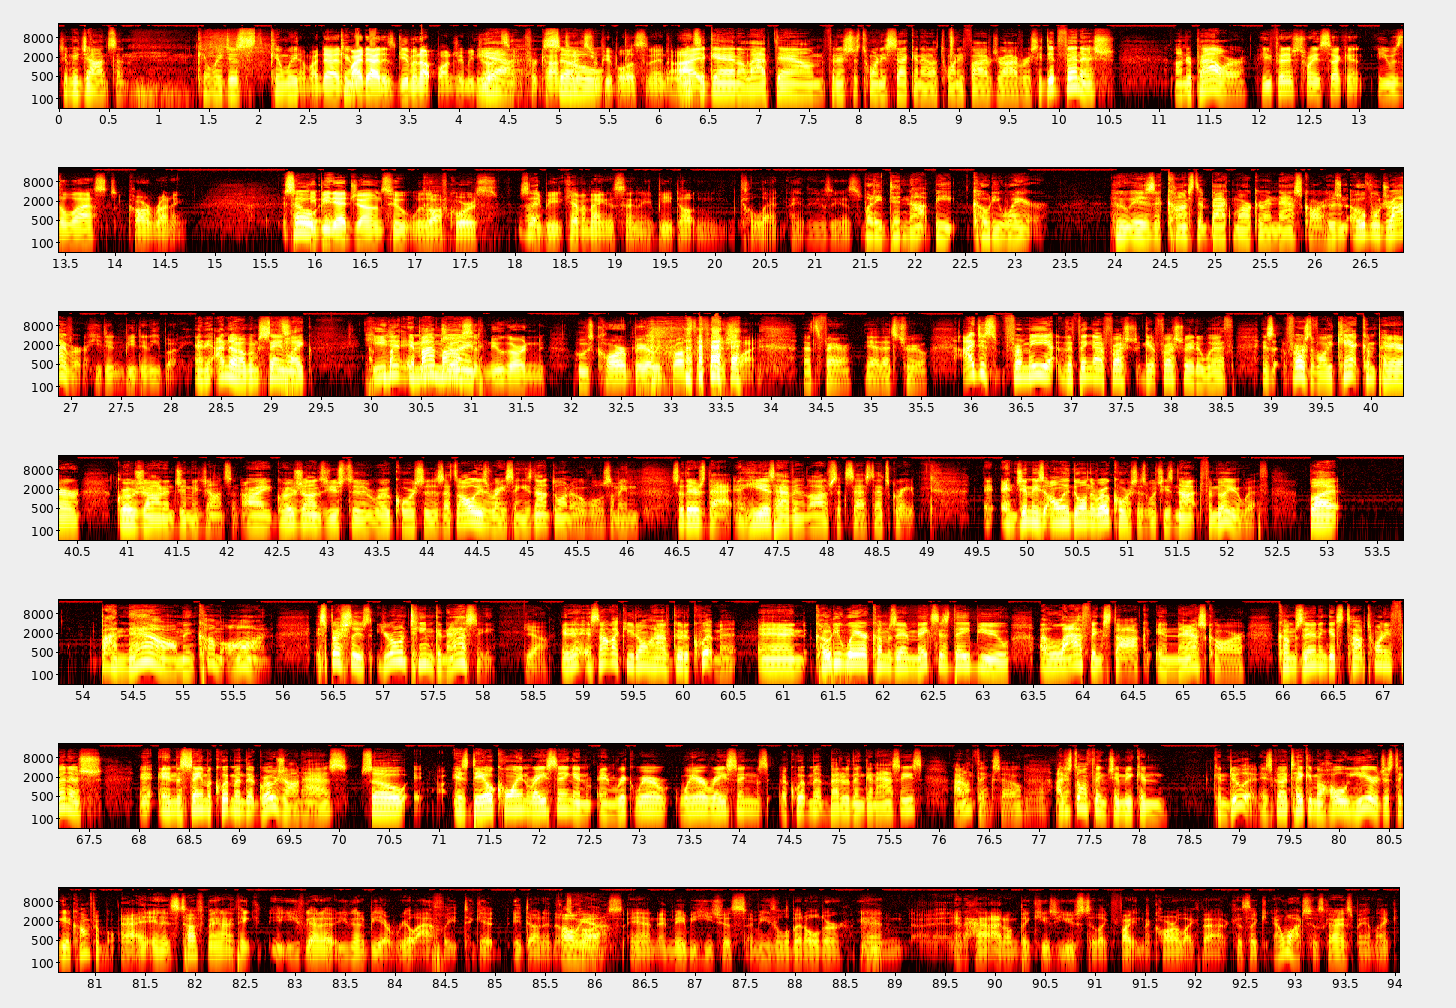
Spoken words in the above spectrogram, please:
Jimmie Johnson. Can we just can we Yeah, my dad. My dad has given up on Jimmie Yeah, Johnson. For context, so for people listening, once I again a lap down, finishes 22nd out of 25 drivers. He did finish under power. he finished 22nd. He was the last car running. So He beat Ed Jones, who was off course. So- he beat Kevin Magnussen. He beat Dalton Kellett. I think he is. but he did not beat Cody Ware, who is a constant back marker in NASCAR, who's an oval driver. He didn't beat anybody. And I know, I'm saying like He didn't in my mind- Josef Newgarden, whose car barely crossed the finish line. That's fair. Yeah, that's true. I just, for me, the thing I frust- get frustrated with is, first of all, you can't compare Grosjean and Jimmie Johnson. All right, Grosjean's used to road courses. That's always racing. He's not doing ovals. I mean, so there's that, and he is having a lot of success. That's great. And Jimmie's only doing the road courses, which he's not familiar with. But by now, I mean, come on. Especially, as- you're on Team Ganassi. Yeah. It, it's not like you don't have good equipment. And Cody Ware comes in, makes his debut, a laughing stock in NASCAR, comes in and gets top 20 finish in the same equipment that Grosjean has. So is Dale Coyne Racing and, and Rick Ware, Ware Racing's equipment better than Ganassi's? I don't think so. I just don't think Jimmie can can do it. It's going to take him a whole year just to get comfortable. Uh, and it's tough, man. I think you've got to you've got to be a real athlete to get it done in those Oh, yeah. cars. And and maybe he's just I mean he's a little bit older Mm-hmm. and and ha- I don't think he's used to like fighting the car like that because like I watch those guys, man. Like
